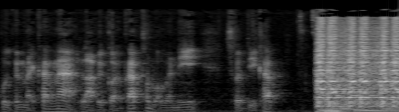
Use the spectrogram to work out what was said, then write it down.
คุยกันใหม่ครั้งหน้าลาไปก่อนครับสำหรับวันนี้ สวัสดีครับ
